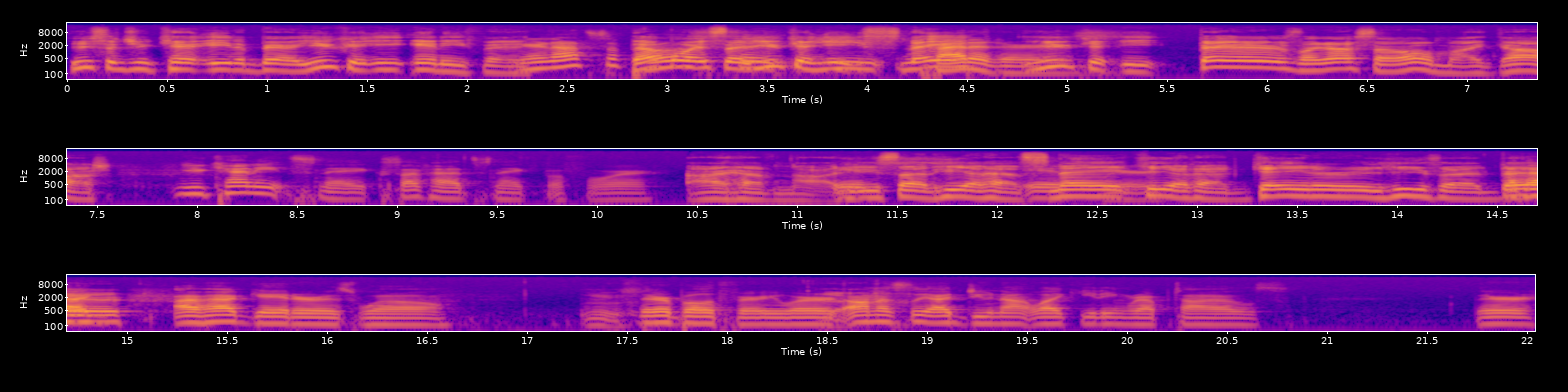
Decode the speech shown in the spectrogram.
you said you can't eat a bear. You can eat anything. You're not supposed. that boy said you can eat, snakes. predators. You can eat bears. Like I said, oh my gosh. You can eat snakes. I've had snake before. I have not. he said he had had snake. weird. He had had gator. He's had I've bear. had, I've had gator as well. Mm. They're both very weird. Yeah. Honestly, I do not like eating reptiles. They're,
